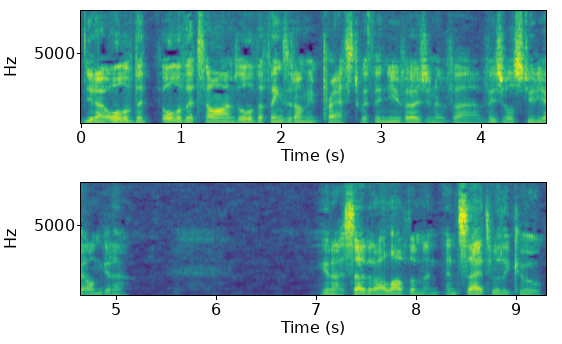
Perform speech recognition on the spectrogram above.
you know, all of the all of the times, all of the things that I'm impressed with the new version of uh, Visual Studio. I'm gonna, you know, say that I love them and, and say it's really cool.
